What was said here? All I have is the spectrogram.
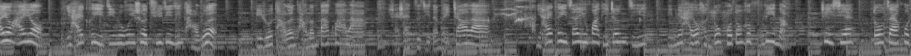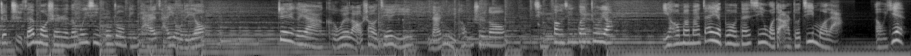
还有还有，你还可以进入微社区进行讨论，比如讨论讨论八卦啦，晒晒自己的美照啦。你还可以参与话题征集，里面还有很多活动和福利呢。这些都在或者只在陌生人的微信公众平台才有的哟。这个呀，可谓老少皆宜，男女通吃呢，请放心关注哟。以后妈妈再也不用担心我的耳朵寂寞啦，哦耶！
